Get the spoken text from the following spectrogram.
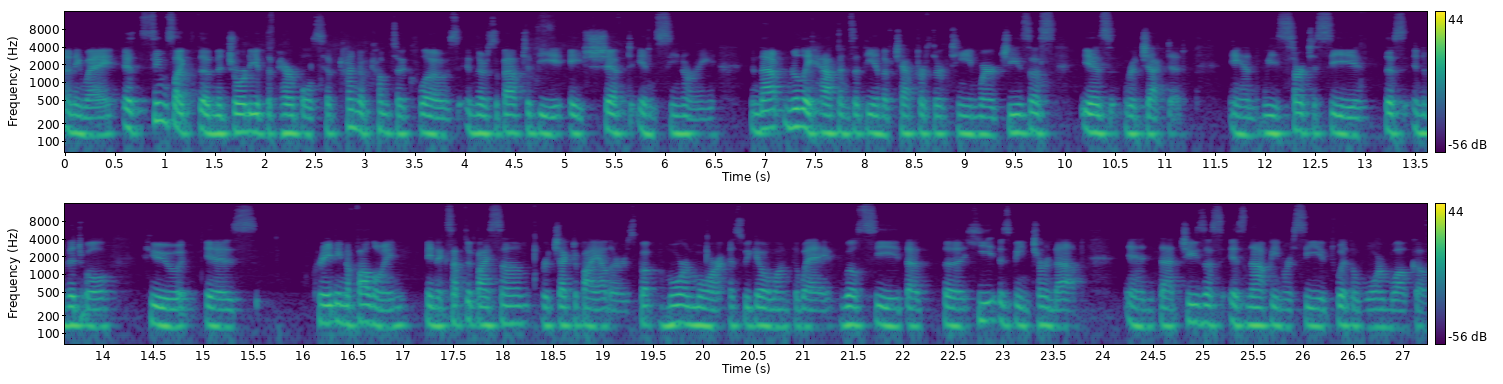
anyway, it seems like the majority of the parables have kind of come to a close, and there's about to be a shift in scenery. And that really happens at the end of chapter 13, where Jesus is rejected. And we start to see this individual who is creating a following, being accepted by some, rejected by others. But more and more as we go along the way, we'll see that the heat is being turned up and that Jesus is not being received with a warm welcome,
